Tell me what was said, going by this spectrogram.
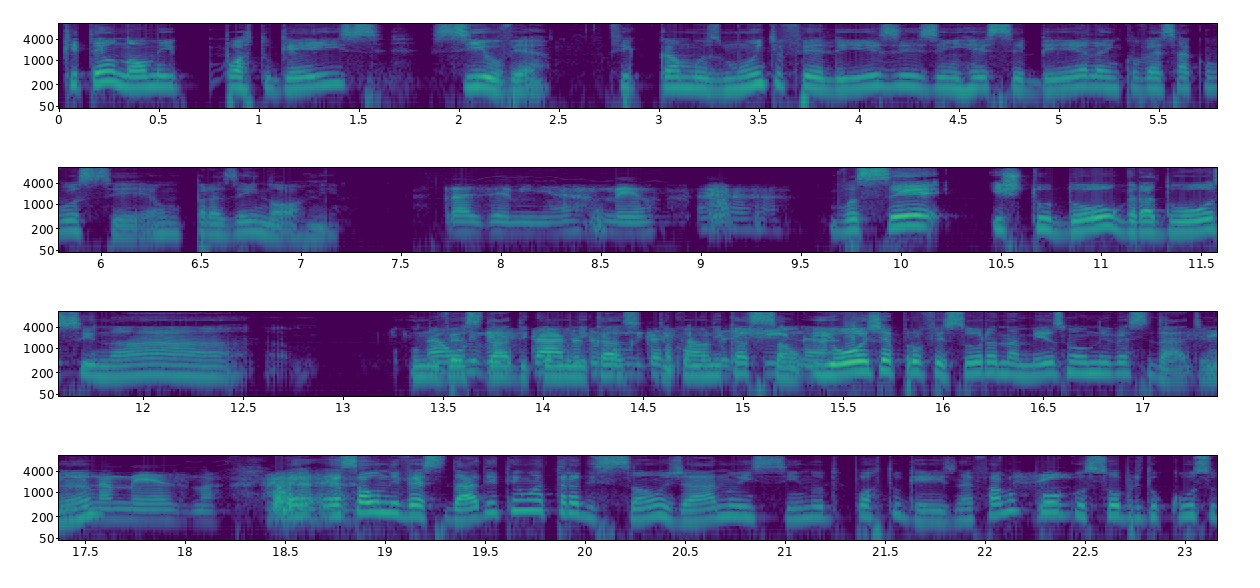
que tem o nome português Silvia. Ficamos muito felizes em recebê-la, em conversar com você. É um prazer enorme. Prazer minha, meu. Você estudou, graduou-se na Universidade, de, Comunica de Comunicação. E hoje é professora na mesma universidade, Sim, né? na mesma. É, essa universidade tem uma tradição já no ensino do português, né? Fala um Sim. pouco sobre, do curso,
